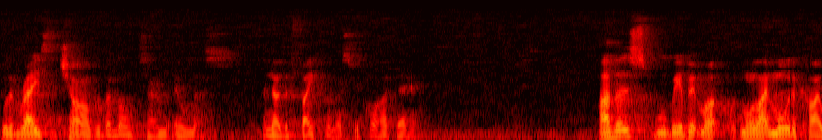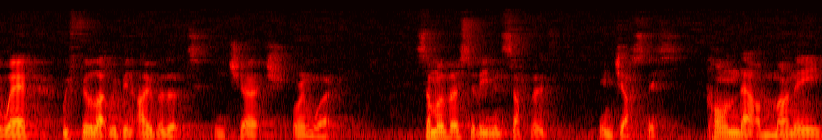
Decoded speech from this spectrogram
will have raised a child with a long term illness and know the faithfulness required there. Others will be a bit more, more like Mordecai, where we feel like we've been overlooked in church or in work. Some of us have even suffered injustice, conned out of money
